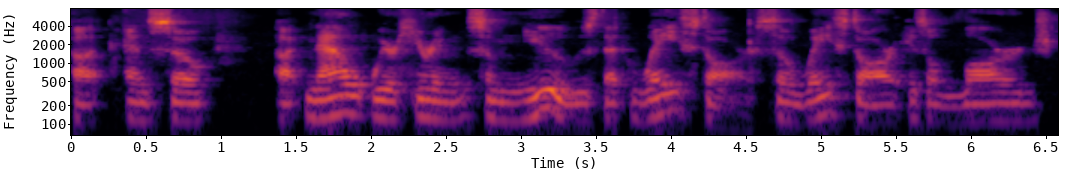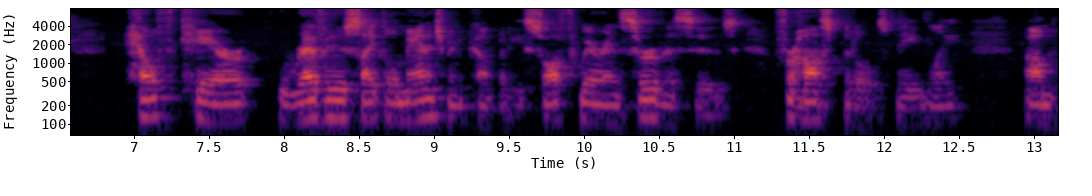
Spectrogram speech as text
uh, and so uh, now we're hearing some news that Waystar, so Waystar is a large healthcare revenue cycle management company, software and services for hospitals mainly. Um,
